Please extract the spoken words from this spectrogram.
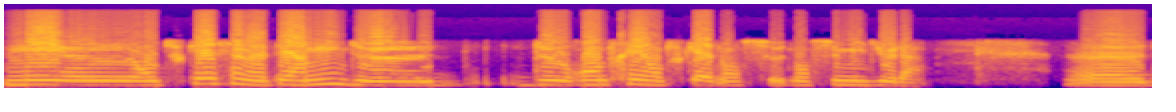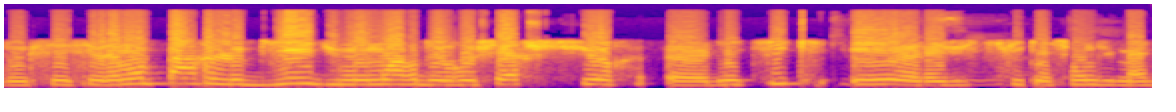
mais euh, en tout cas, ça m'a permis de, de rentrer en tout cas dans ce dans ce milieu-là. Euh, donc c'est vraiment par le biais du mémoire de recherche sur euh, l'éthique et la justification du mal.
